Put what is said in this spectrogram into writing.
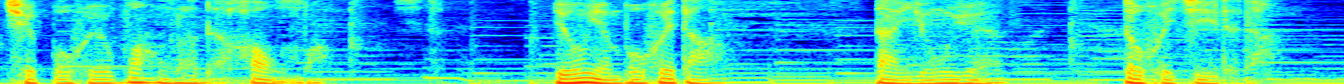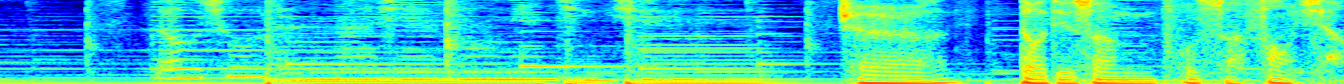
却不会忘了的号码，永远不会打，但永远都会记得他。走出了那些负面情绪这到底算不算放下？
